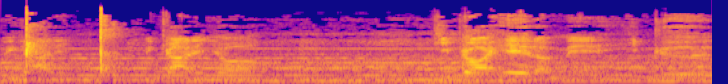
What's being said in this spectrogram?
We got it. We got it, y'all. Keep y'all head up, man. He good.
